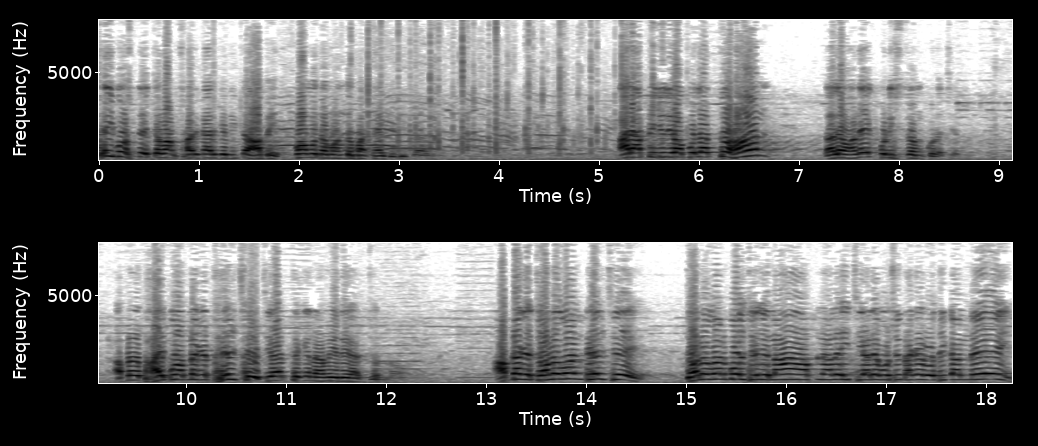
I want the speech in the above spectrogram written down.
সেই বস্তুর জবাব সরকারকে দিতে হবে। মমতা বন্দ্যোপাধ্যায়কে দিতে হবে। আর আপনি যদি অপদার্থ হন, তাহলে অনেক পরিশ্রম করেছেন। আপনার ভাইপো আপনাকে ঠেলছে চেয়ার থেকে নামিয়ে দেওয়ার জন্য। আপনাকে জনগণ ঠেলছে। জনগণ বলছে যে, না, আপনার এই চেয়ারে বসে থাকার অধিকার নেই।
